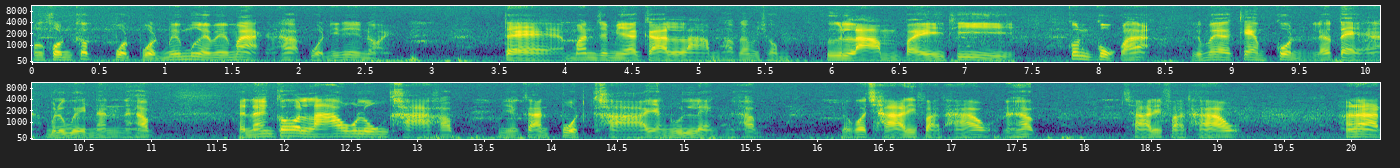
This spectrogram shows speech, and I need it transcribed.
บางคนก็ปวดปวดไม่เมื่อยไม่มากนะครับปวดนิดหน่อย แต่มันจะมีอาการลามครับท่านผู้ชม คือลามไปที่ก้นกกฮะหรือไม่ก็แก้มก้นแล้วแต่นะบริเวณนั้นนะครับจากนั้นก็ล้าวลงขาครับ มีอาการปวดขาอย่างรุนแรงนะครับ แล้วก็ชาที่ฝ่าเท้านะครับ ชาที่ฝ่าเท้า ขนาด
